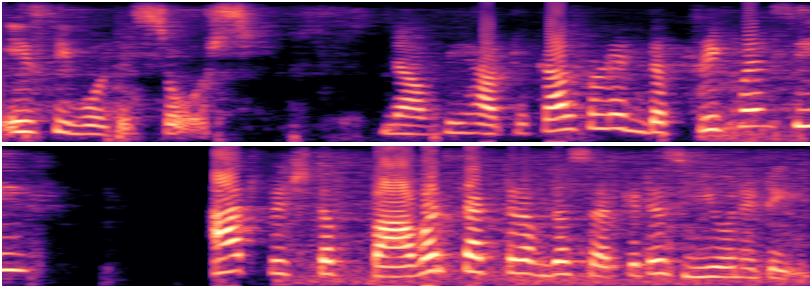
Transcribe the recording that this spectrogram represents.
AC voltage source. Now we have to calculate the frequency at which the power factor of the circuit is unity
